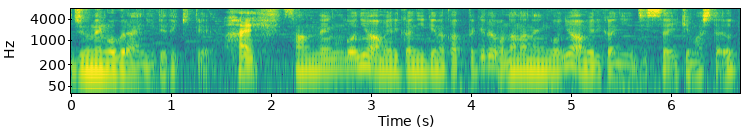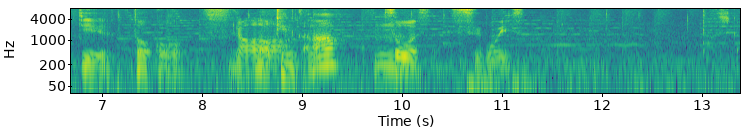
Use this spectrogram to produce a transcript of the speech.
10年後ぐらいに出てきてはい。3年後にはアメリカに行けなかったけれども7年後にはアメリカに実際行けましたよっていう投稿の件かな、うん。そうですね。すごいですね。確か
